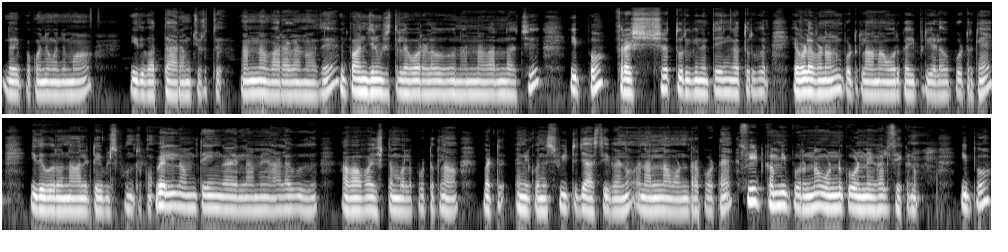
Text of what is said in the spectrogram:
இதை இப்போ கொஞ்சம் கொஞ்சமாக இது வத்த ஆரம்பிச்சிடுத்து. நல்லா வரலணும் அது. இப்போ அஞ்சு நிமிஷத்தில் ஓரளவு நல்லா வறந்தாச்சு. இப்போது ஃப்ரெஷ்ஷாக துருவின தேங்காய் துருவல். எவ்வளோ வேணாலும் போட்டுக்கலாம். நான் ஒரு கைப்பிடி அளவு போட்டிருக்கேன். இது ஒரு நாலு டேபிள் ஸ்பூன் இருக்கும். வெல்லம் தேங்காய் எல்லாமே அளவு அவாவா இஷ்டம் போல் போட்டுக்கலாம். பட் எங்களுக்கு கொஞ்சம் ஸ்வீட்டு ஜாஸ்தி வேணும். அதனால் நான் ஒன்றரை போட்டேன். ஸ்வீட் கம்மி போகிறோன்னா ஒன்றுக்கு ஒன்றே கால் சேர்க்கணும். இப்போது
